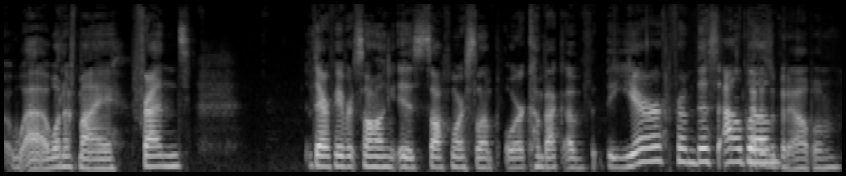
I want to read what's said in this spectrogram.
uh, one of my friends their favorite song is Sophomore Slump or Comeback of the Year from this album. That is a good album.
